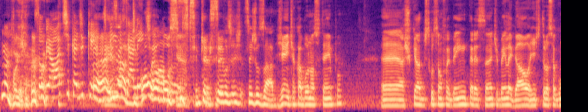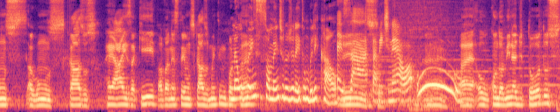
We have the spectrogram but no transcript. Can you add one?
Não, é porque... Sob a ótica de quem? É, de quem vai ser a lente qual é o bom que você quer que seja, seja usado? Gente, acabou nosso tempo. É, acho que a discussão foi bem interessante, bem legal. A gente trouxe alguns, alguns casos reais aqui. A Vanessa tem uns casos muito importantes. Não pense somente no direito umbilical. Exatamente, né? Ó, uh! É, o condomínio é de todos,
